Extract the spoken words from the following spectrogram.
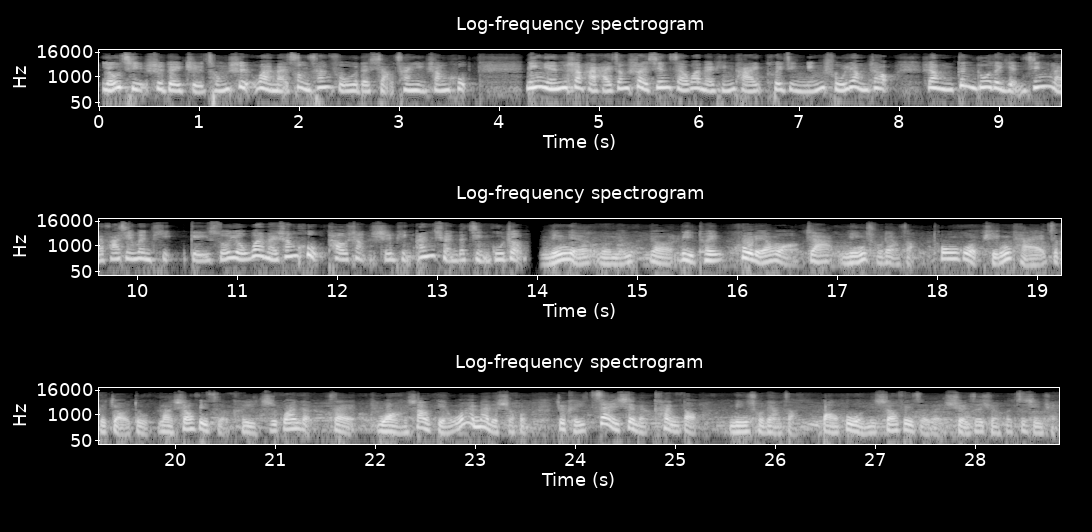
尤其是对只从事外卖送餐服务的小餐饮商户。明年，上海还将率先在外卖平台推进明厨亮照，让更多的眼睛来发现问题，给所有外卖商户套上食品安全的紧箍咒。明年我们要力推互联网加明厨亮照。通过平台这个角度，让消费者可以直观的在网上点外卖的时候，就可以在线的看到明厨亮灶，保护我们消费者的选择权和知情权。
